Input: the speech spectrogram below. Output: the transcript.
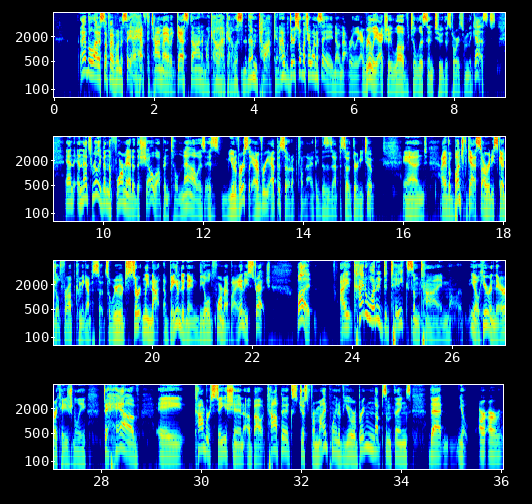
I have a lot of stuff I want to say. I have the time I have a guest on. I'm like, oh, I've got to listen to them talk. And I, there's so much I want to say. No, not really. I really actually love to listen to the stories from the guests. And, and that's really been the format of the show up until now is, is universally every episode up till now. I think this is episode 32. And I have a bunch of guests already scheduled for upcoming episodes. So we were certainly not abandoning the old format by any stretch. But I kind of wanted to take some time, you know, here and there occasionally to have a conversation about topics just from my point of view or bringing up some things that you know are are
